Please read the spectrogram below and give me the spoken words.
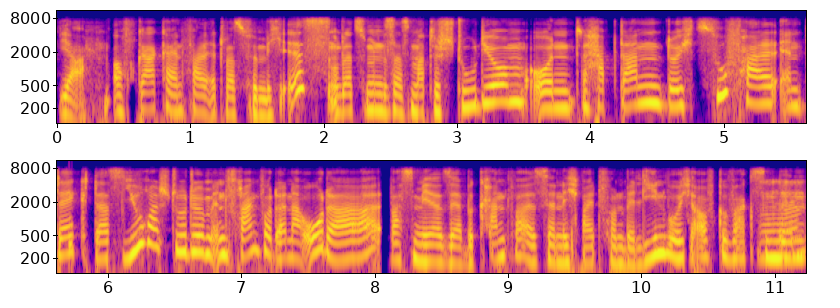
ja auf gar keinen Fall etwas für mich ist oder zumindest das Mathe-Studium und habe dann durch Zufall entdeckt, das Jurastudium in Frankfurt an der Oder, was mir sehr bekannt war, ist ja nicht weit von Berlin, wo ich aufgewachsen Mhm. bin,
